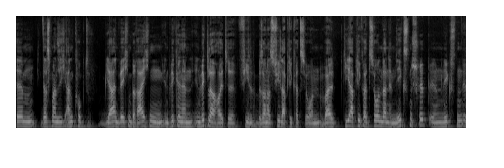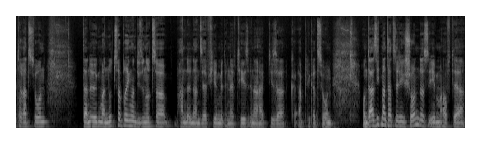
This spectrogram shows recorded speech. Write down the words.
ähm, dass man sich anguckt, ja, in welchen Bereichen entwickeln Entwickler heute viel, besonders viel Applikationen, weil die Applikationen dann im nächsten Schritt, in der nächsten Iteration dann irgendwann Nutzer bringen und diese Nutzer handeln dann sehr viel mit NFTs innerhalb dieser Applikation. Und da sieht man tatsächlich schon, dass eben auf der,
